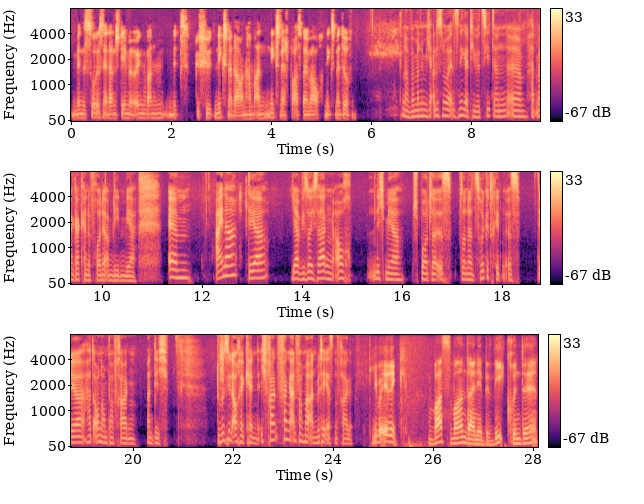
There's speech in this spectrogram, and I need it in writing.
wenn es so ist, ja, dann stehen wir irgendwann mit gefühlt nichts mehr da und haben an nichts mehr Spaß, weil wir auch nichts mehr dürfen. Genau, wenn man nämlich alles nur ins Negative zieht, dann äh, hat man gar keine Freude am Leben mehr. Ähm, einer, der, ja, wie soll ich sagen, auch nicht mehr Sportler ist, sondern zurückgetreten ist, der hat auch noch ein paar Fragen an dich. Du wirst ihn auch erkennen. Ich fange einfach mal an mit der ersten Frage. Lieber Erik, was waren deine Beweggründe,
